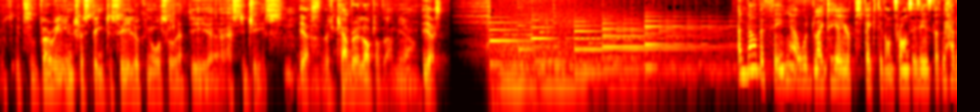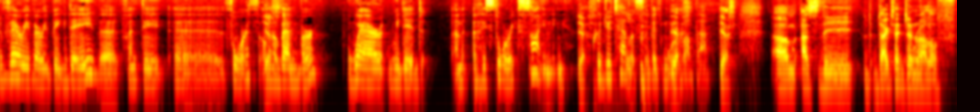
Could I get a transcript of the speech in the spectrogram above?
it's- it's very interesting to see looking also at the uh, SDGs. Yes. That cover a lot of them, yeah. Yes. Another thing I would like to hear your perspective on, Francis, is that we had a very, very big day, the 24th of Yes. November, where we did an, a historic signing. Yes. Could you tell us a bit more Yes. about that? Yes. Um, as the Director General of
